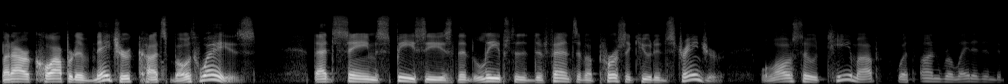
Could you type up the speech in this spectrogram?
But our cooperative nature cuts both ways. That same species that leaps to the defense of a persecuted stranger will also team up with unrelated individuals.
